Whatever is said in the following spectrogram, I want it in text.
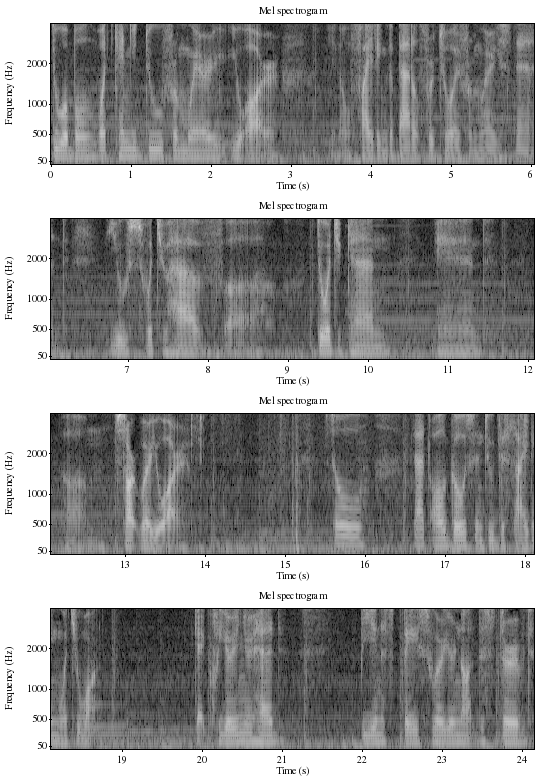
doable. What can you do from where you are? You know, fighting the battle for joy from where you stand. Use what you have. Uh, do what you can and um, start where you are. So that all goes into deciding what you want. Get clear in your head, be in a space where you're not disturbed.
